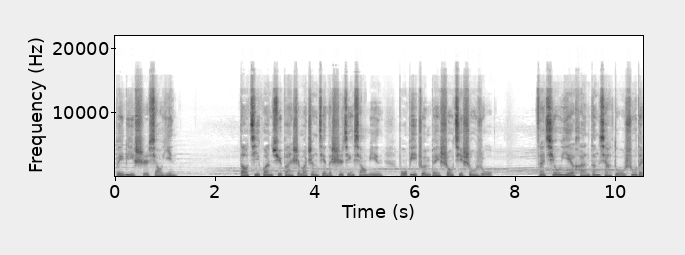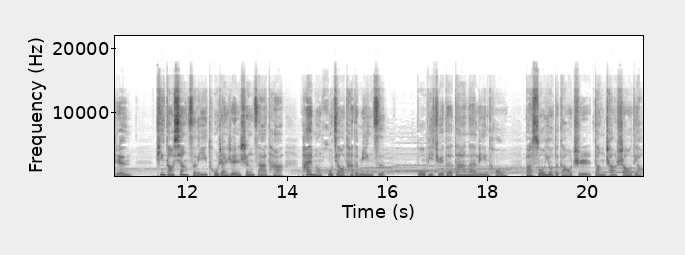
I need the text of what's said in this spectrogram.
被历史消音。到机关去办什么证件的市井小民不必准备受气受辱。在秋夜寒灯下读书的人，听到巷子里突然人声杂沓，拍门呼叫他的名字，不必觉得大难临头，把所有的稿纸当场烧掉。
